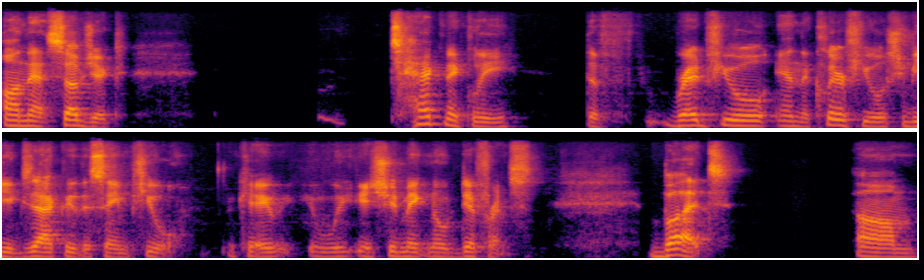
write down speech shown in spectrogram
on that subject, technically the red fuel and the clear fuel should be exactly the same fuel. Okay, it, should make no difference. But um,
